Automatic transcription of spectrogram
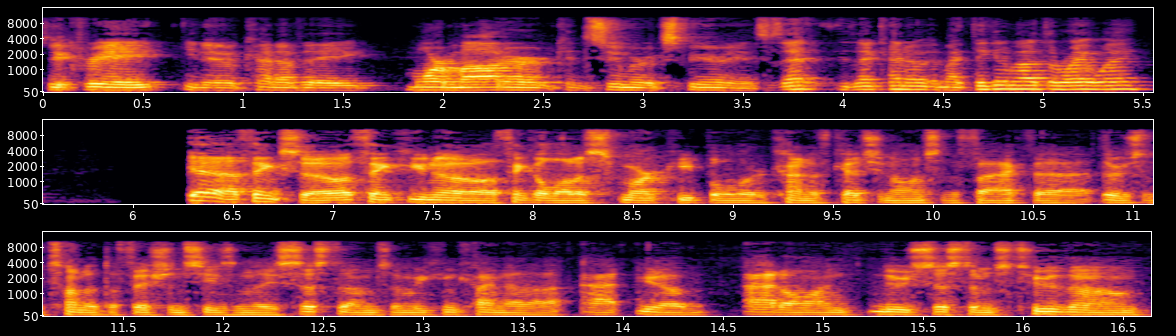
to create, you know, kind of a more modern consumer experience. Is that is that kind of? Am I thinking about it the right way? Yeah, I think so. I think you know, I think a lot of smart people are kind of catching on to the fact that there's a ton of deficiencies in these systems, and we can kind of add, you know, add on new systems to them.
